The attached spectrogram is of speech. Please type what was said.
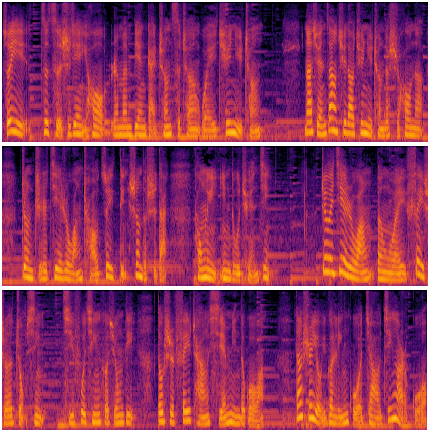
所以自此事件以后，人们便改称此城为屈女城。那玄奘去到屈女城的时候呢，正值戒日王朝最鼎盛的时代，统领印度全境。这位戒日王本为吠舍种姓。其父亲和兄弟都是非常贤明的国王。当时有一个邻国叫金耳国，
